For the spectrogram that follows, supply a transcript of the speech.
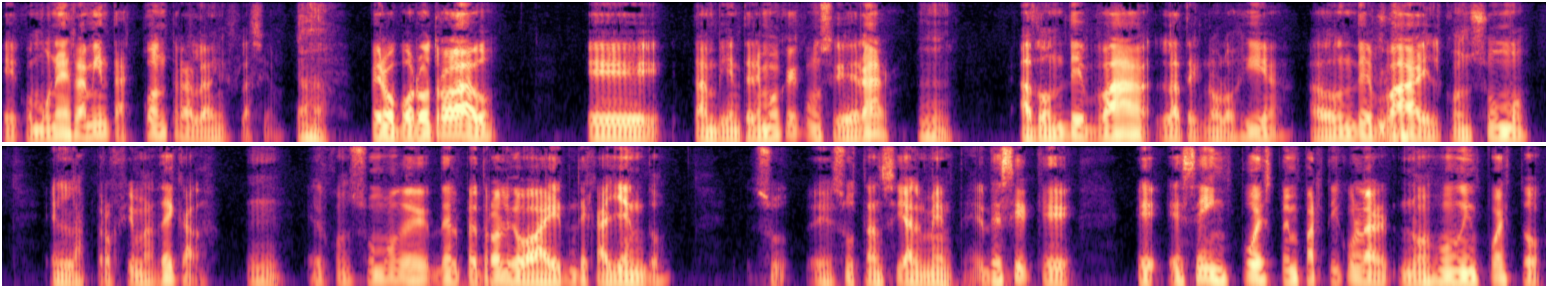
eh, como una herramienta contra la inflación. Ajá. Pero por otro lado, eh, también tenemos que considerar a dónde va la tecnología, a dónde va el consumo en las próximas décadas. El consumo de- del petróleo va a ir decayendo su- eh, sustancialmente. Es decir, que eh, ese impuesto en particular no es un impuesto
